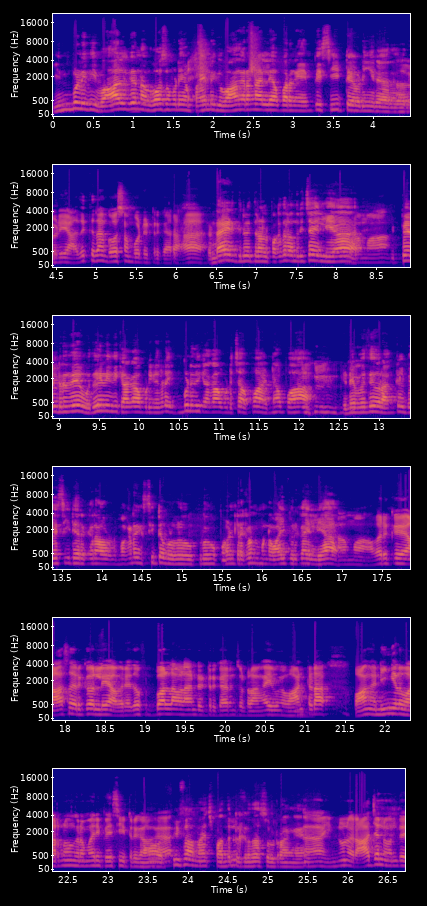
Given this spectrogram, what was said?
இன்பநிதி வாழ்க. நான் கோஷப்படி என் பையனுக்கு வாங்குறேனா இல்லையா பாருங்க எம்பி சீட்டு அப்படிங்கிறாரு. அப்படி அதுக்குதான் கோஷம் போட்டுட்டு இருக்காரா ரெண்டாயிரத்தி இருபத்தி நாலு பக்கத்துல வந்துருச்சா இல்லையா? ஆமா. இப்ப இருந்தே உதயநிதி காக்கா பிடிக்கிறத விட இன்பநிதி காக்கா பிடிச்சா அப்பா என்னப்பா? என்னை பத்தி ஒரு அங்கிள் பேசிக்கிட்டே இருக்கிறா அவரோட மகனுக்கு சீட்டை கொடுங்க ரெக்கமெண்ட் பண்ண வாய்ப்பு இருக்கா இல்லையா? ஆமா. அவருக்கு ஆசை இருக்கோ இல்லையா அவர் ஏதோ ஃபுட்பால்லாம் விளையாண்டுட்டு இருக்காருன்னு சொல்றாங்க. இவங்க வாண்டடா வாங்க நீங்களும் வரணுங்கிற மாதிரி பேசிட்டு இருக்காங்க. FIFA மேட்ச் பார்த்துட்டு இருக்கிறதா சொல்றாங்க. இன்னொன்னு ராஜன் வந்து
